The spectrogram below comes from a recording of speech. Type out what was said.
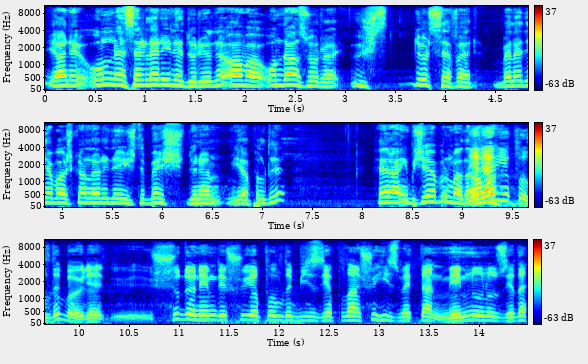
yani onun eserleriyle duruyordu ama ondan sonra 3-4 sefer belediye başkanları değişti. 5 dönem yapıldı. Herhangi bir şey yapılmadı Neler ama yapıldı böyle? Şu dönemde şu yapıldı, biz yapılan şu hizmetten memnunuz ya da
